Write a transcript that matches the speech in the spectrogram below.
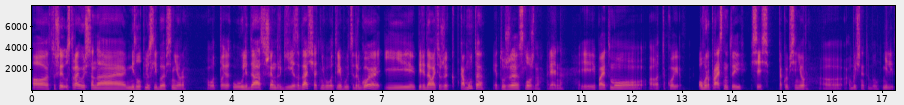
А, слушай, устраиваешься на middle плюс либо сеньора. Вот, у лида совершенно другие задачи, от него требуется другое, и передавать уже кому-то это уже сложно, реально. И поэтому а, такой оверпрайснутый сесть, такой сеньор а, обычно это был, не лид.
